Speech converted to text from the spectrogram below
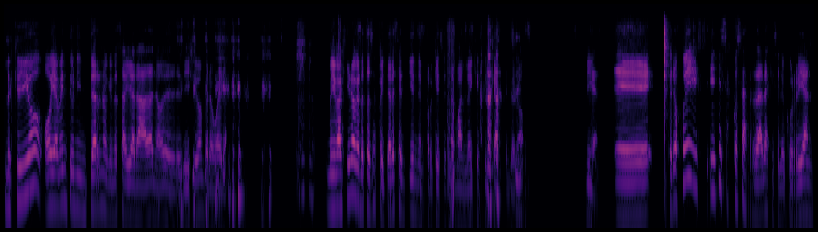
lo escribió obviamente un interno que no sabía nada, ¿no? De, de Digimon, pero bueno. Me imagino que nuestros espectadores entienden por qué eso está mal, no hay que explicárselo, ¿no? Bien. Eh, pero fue, es, es de esas cosas raras que se le ocurrían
